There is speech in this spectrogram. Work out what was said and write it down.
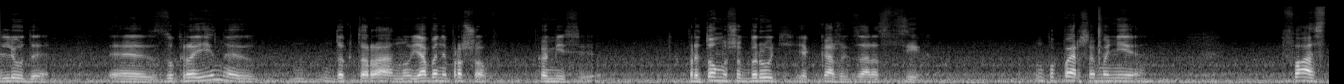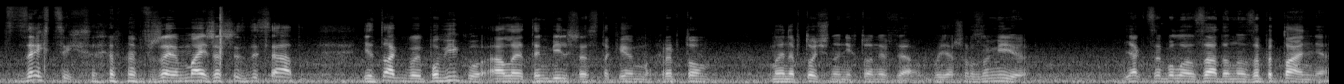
люди е, з України, доктора. Ну, я би не пройшов комісію. При тому, що беруть, як кажуть зараз, всіх. Ну, по-перше, мені фаст 60, вже майже 60. І так би по віку, але тим більше з таким хребтом мене б точно ніхто не взяв. Бо я ж розумію, як це було задано запитання,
